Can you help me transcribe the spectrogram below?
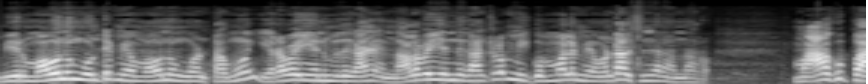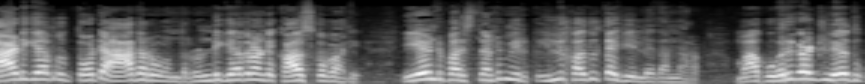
మీరు మౌనంగా ఉంటే మేము మౌనంగా ఉంటాము. ఇరవై ఎనిమిది గంట నలభై ఎనిమిది గంటలు మీ గుమ్మలో మేము ఉండాల్సిందని అన్నారు. మాకు పాడి గేదలతోటి ఆధారం ఉంది. రెండు గేదెలు అంటే కాసుకోవాలి. ఏంటి పరిస్థితి అంటే మీరు ఇల్లు కదులుతా చేయలేదన్నారు. మాకు ఒరిగడ్డ లేదు.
